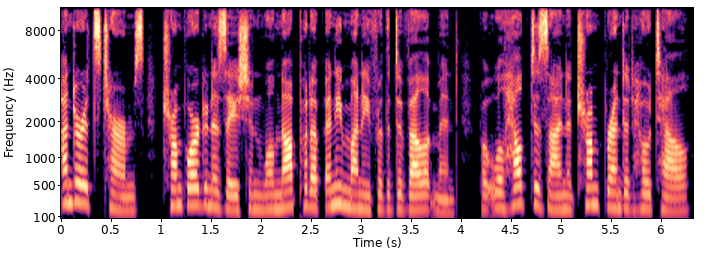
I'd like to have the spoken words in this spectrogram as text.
Under its terms, Trump Organization will not put up any money for the development, but will help design a Trump rented hotel,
